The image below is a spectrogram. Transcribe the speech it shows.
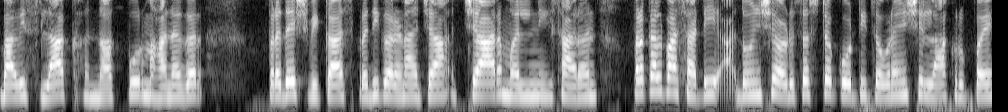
बावीस लाख नागपूर महानगर प्रदेश विकास प्राधिकरणाच्या चार मलनिसारण प्रकल्पासाठी दोनशे अडुसष्ट कोटी चौऱ्याऐंशी लाख रुपये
